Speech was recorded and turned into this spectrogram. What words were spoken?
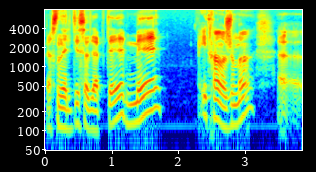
personnalités s'adaptaient. Mais, étrangement, euh,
